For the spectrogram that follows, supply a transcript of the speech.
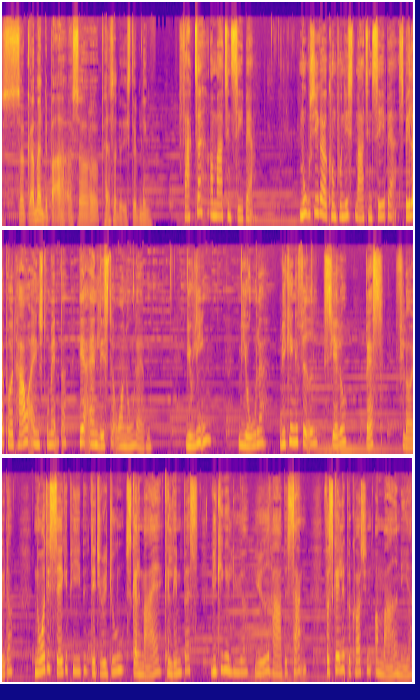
så gør man det bare, og så passer det i stemningen. Fakta om Martin Seberg. Musiker og komponist Martin Seberg spiller på et hav af instrumenter. Her er en liste over nogle af dem. Violin, viola, vikingefedel, cello, bas, fløjter, nordisk sækkepibe, didgeridoo, skalmeje, kalimbas, vikingelyre, jødeharpe, sang, forskellige percussion og meget mere.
